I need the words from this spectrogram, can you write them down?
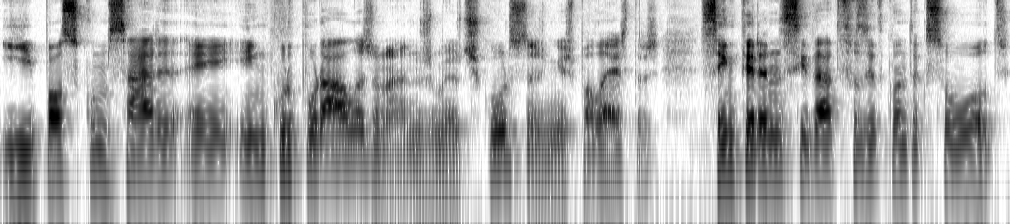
e posso começar a, a incorporá-las é? nos meus discursos, nas minhas palestras, sem ter a necessidade de fazer de conta que sou o outro.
